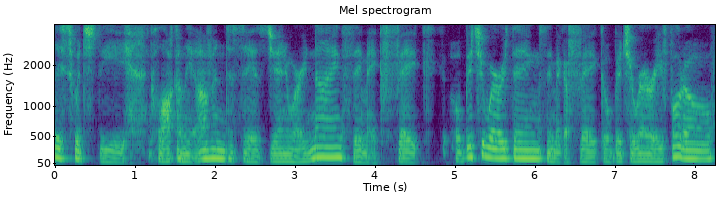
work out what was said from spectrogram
they switch the clock on the oven to say it's January 9th. They make fake obituary things. They make a fake obituary photo.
